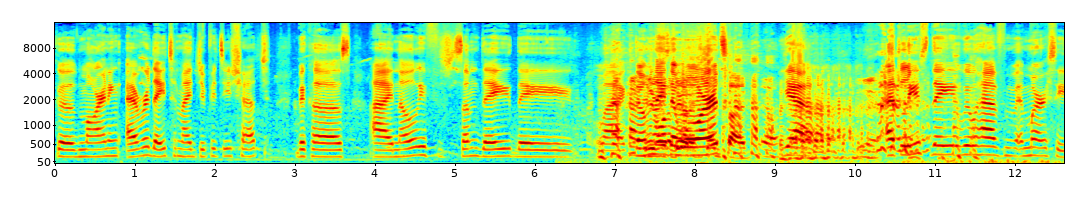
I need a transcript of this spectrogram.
good morning every day to my GPT chat because I know if someday they like You dominate the be on world, side, yeah. yeah, at least they will have mercy,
